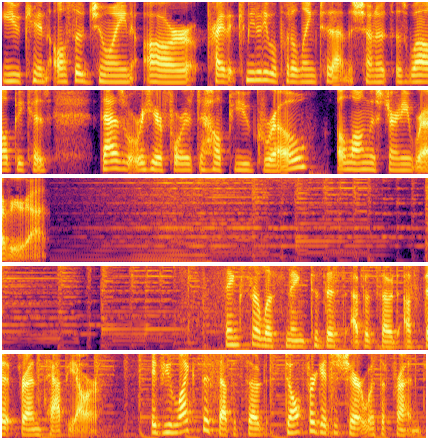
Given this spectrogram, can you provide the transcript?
You can also join our private community. We'll put a link to that in the show notes as well, because that is what we're here for is to help you grow along this journey wherever you're at. Thanks for listening to this episode of Fit Friends Happy Hour. If you liked this episode, don't forget to share it with a friend.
